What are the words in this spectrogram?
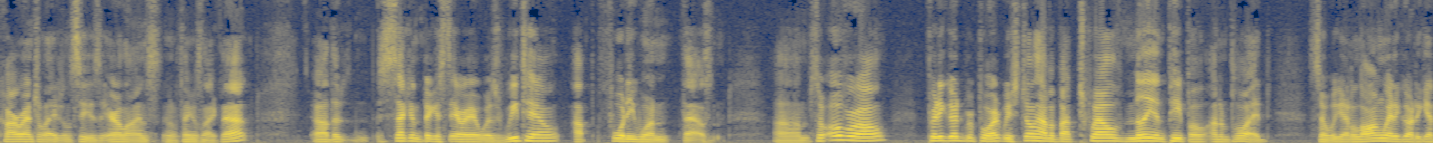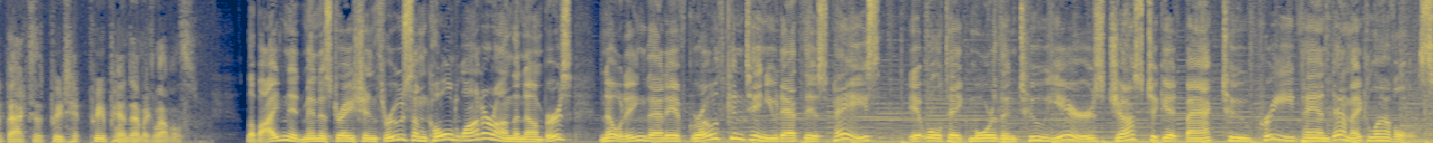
car rental agencies, airlines, know, things like that. Uh, the second biggest area was retail, up 41,000. Um, so overall, pretty good report. We still have about 12 million people unemployed, so we got a long way to go to get back to the pre-pandemic levels. The Biden administration threw some cold water on the numbers, noting that if growth continued at this pace, it will take more than two years just to get back to pre pandemic levels.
